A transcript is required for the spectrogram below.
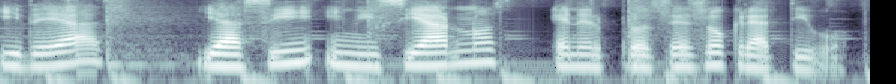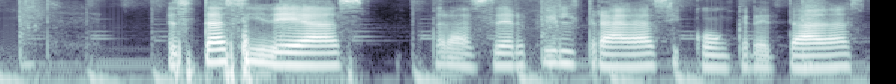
ideas y así iniciarnos en el proceso creativo. Estas ideas, tras ser filtradas y concretadas,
